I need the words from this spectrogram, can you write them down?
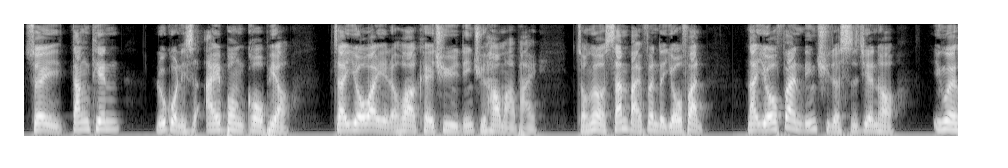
所以当天如果你是 iPhone 购票，在右外野的话，可以去领取号码牌，总共有三百份的油饭。那油饭领取的时间哈，因为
